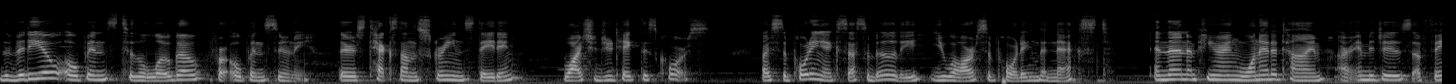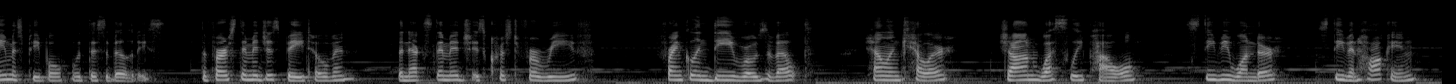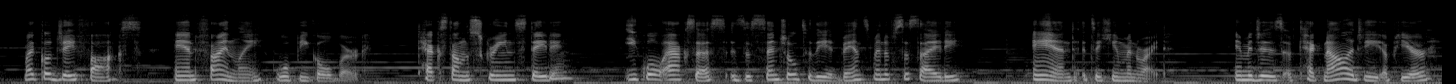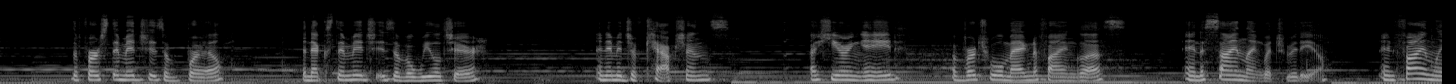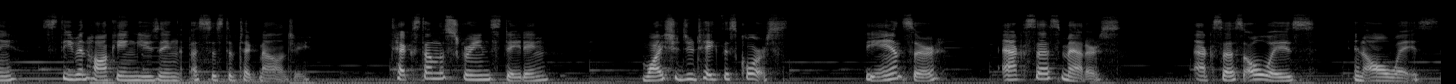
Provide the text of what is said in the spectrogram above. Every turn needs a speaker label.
Speaker 1: The video opens to the logo for Open SUNY. There's text on the screen stating, Why should you take this course? By supporting accessibility, you are supporting the next. And then appearing one at a time are images of famous people with disabilities. The first image is Beethoven, the next image is Christopher Reeve, Franklin D. Roosevelt, Helen Keller, John Wesley Powell, Stevie Wonder, Stephen Hawking, Michael J. Fox, and finally, Whoopi Goldberg. Text on the screen stating, Equal access is essential to the advancement of society, and it's a human right. Images of technology appear. The first image is of Braille. The next image is of a wheelchair. An image of captions, a hearing aid, a virtual magnifying glass, and a sign language video. And finally, Stephen Hawking using assistive technology. Text on the screen stating, Why should you take this course? The answer Access matters. Access always, in all ways.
